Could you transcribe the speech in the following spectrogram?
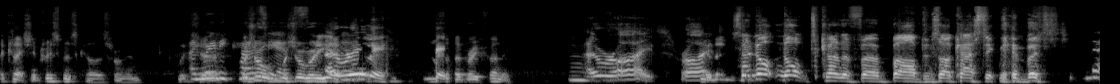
a collection of Christmas cards from him, which, And really uh, which are all, which are really Oh, really? also very funny. Mm. Oh, right, right. So not not kind of uh, barbed and sarcastic then, but No,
